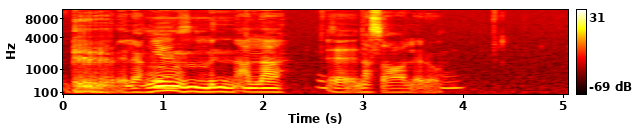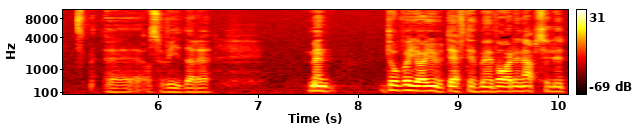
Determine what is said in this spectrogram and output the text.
brr, eller mm, alla eh, nasaler och, eh, och så vidare. Men då var jag ute efter vad var den absolut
